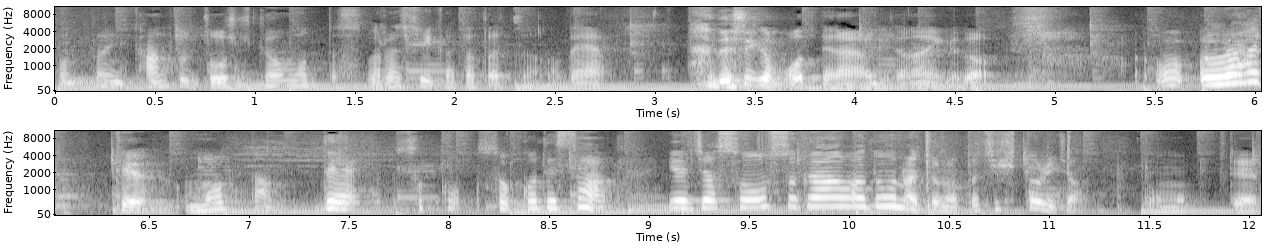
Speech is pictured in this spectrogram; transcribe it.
本当にちゃんと常識を持った素晴らしい方たちなので私が持ってないわけじゃないけどうわって思ったんでそこそこでさいやじゃあソース側はどうなっちゃうの？私一人じゃんと思って。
